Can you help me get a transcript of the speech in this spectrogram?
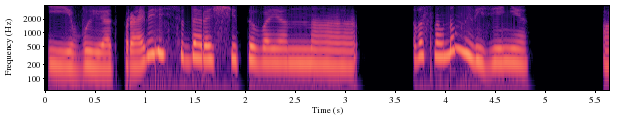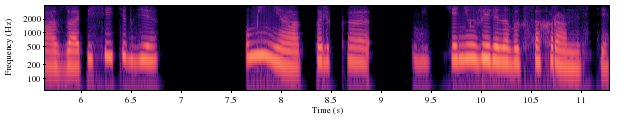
И вы отправились сюда, рассчитывая на в основном на везение. А записи эти где? У меня, только я не уверена в их сохранности.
